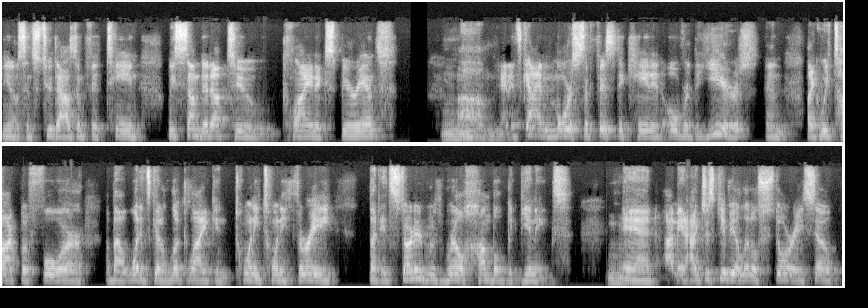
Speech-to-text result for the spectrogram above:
you know, since 2015, we summed it up to client experience Mm-hmm. Um, and it's gotten more sophisticated over the years. And like we talked before about what it's going to look like in 2023, but it started with real humble beginnings. Mm-hmm. And I mean, I just give you a little story. So,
